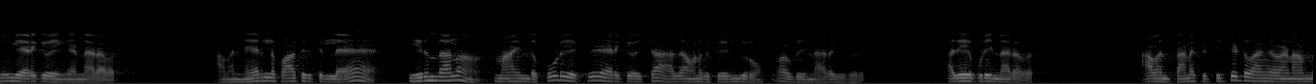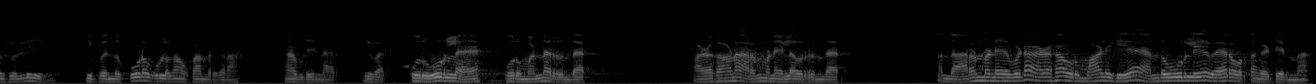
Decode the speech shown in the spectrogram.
நீங்கள் இறக்கி வைங்கன்னார் அவர். அவன் நேரில் பார்த்துக்கிட்டு இல்லை. இருந்தாலும் நான் இந்த கூடையை கீழே இறக்கி வச்சா அது அவனுக்கு தெரிஞ்சிடும் அப்படின்னாரு இவர். அது எப்படின்னார் அவர்? அவன் தனக்கு டிக்கெட் வாங்க வேணாம்னு சொல்லி இப்போ இந்த கூடைக்குள்ளே தான் உட்காந்துருக்கிறான் அப்படின்னார் இவர். ஒரு ஊரில் ஒரு மன்னர் இருந்தார். அழகான அரண்மனையில் அவர் இருந்தார். அந்த அரண்மனையை விட அழகாக ஒரு மாளிகையை அந்த ஊர்லேயே வேற ஒருத்தன் கட்டியிருந்தான்.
